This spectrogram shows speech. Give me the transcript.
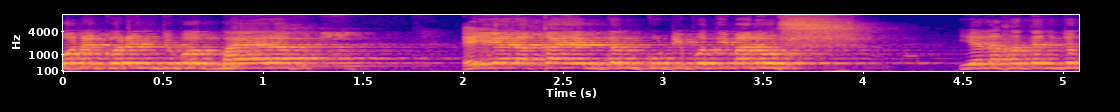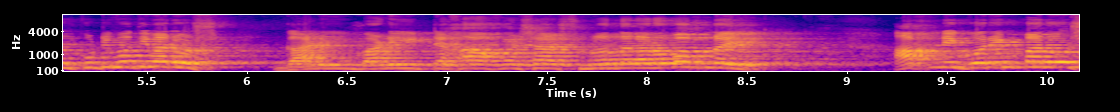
মনে করেন, যুবক ভাইয়েরা এই এলাকায় একজন কোটিপতি মানুষ, এই এলাকাতে একজন কোটিপতি মানুষ, গাড়ি, বাড়ি, টাকা পয়সা, সোনাদানার অভাব নাই। আপনি গরিব মানুষ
